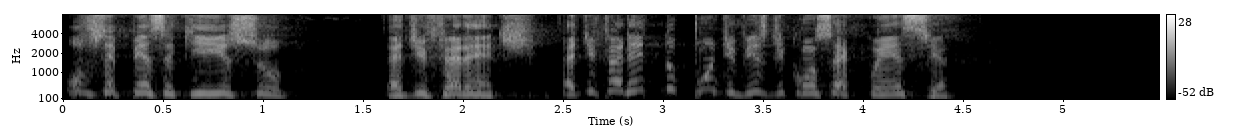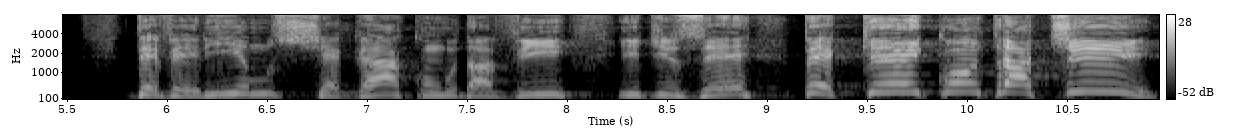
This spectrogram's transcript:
Ou você pensa que isso é diferente? É diferente do ponto de vista de consequência. Deveríamos chegar como Davi e dizer: pequei contra ti,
